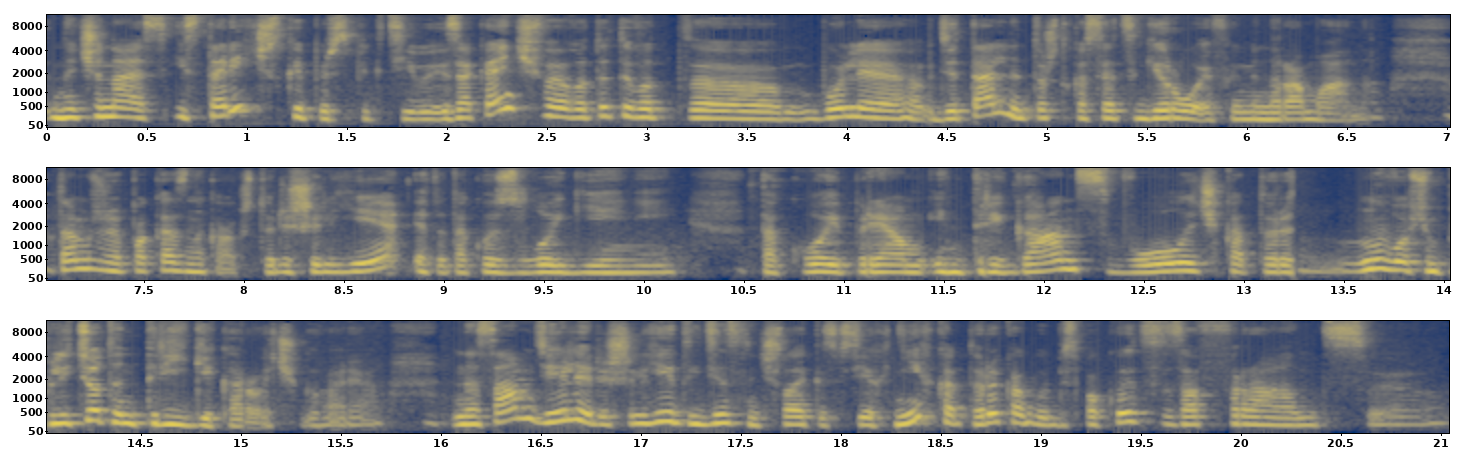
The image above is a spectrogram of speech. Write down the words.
начиная с исторической перспективы и заканчивая вот этой вот э, более детальной, то, что касается героев именно романа. Там же показано как, что Ришелье – это такой злой гений, такой прям интриган, сволочь, который, ну, в общем, плетет интриги, короче говоря. На самом деле Ришелье – это единственный человек из всех них, который как бы беспокоится за Францию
